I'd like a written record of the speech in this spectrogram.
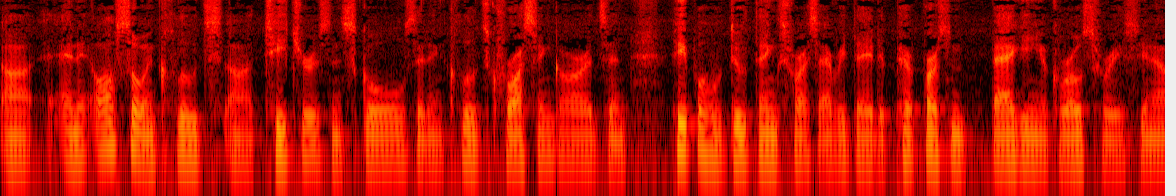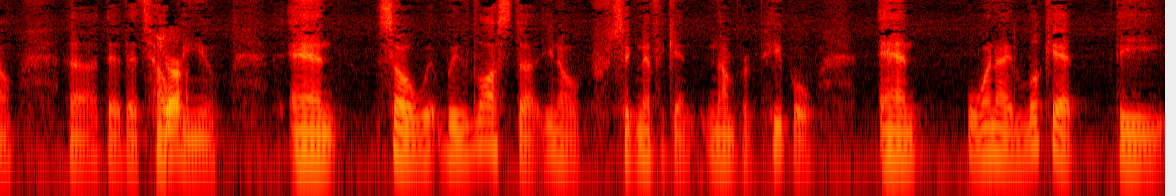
and it also includes teachers in schools. It includes crossing guards and people who do things for us every day. The person bagging your groceries, you know, that, that's helping sure. you. And so we, we've lost a you know significant number of people, and when I look at the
